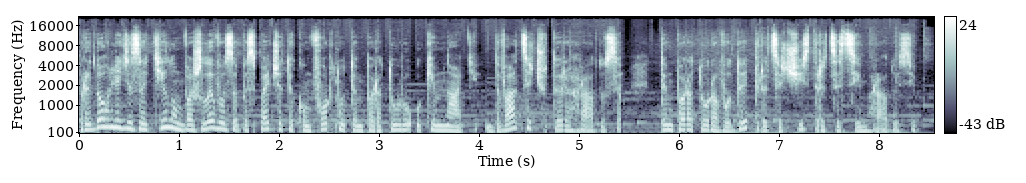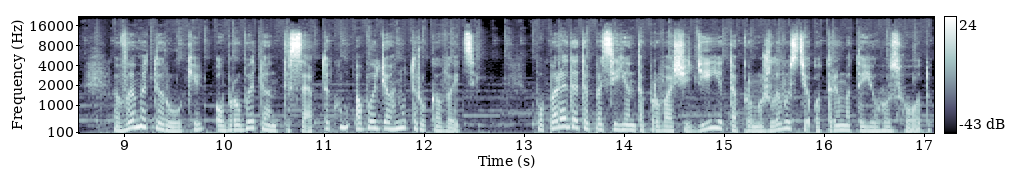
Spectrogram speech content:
При догляді за тілом важливо забезпечити комфортну температуру у кімнаті 24 градуси, температура води 36-37 градусів, вимити руки, обробити антисептиком або одягнути рукавиці, попередити пацієнта про ваші дії та про можливості отримати його згоду,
